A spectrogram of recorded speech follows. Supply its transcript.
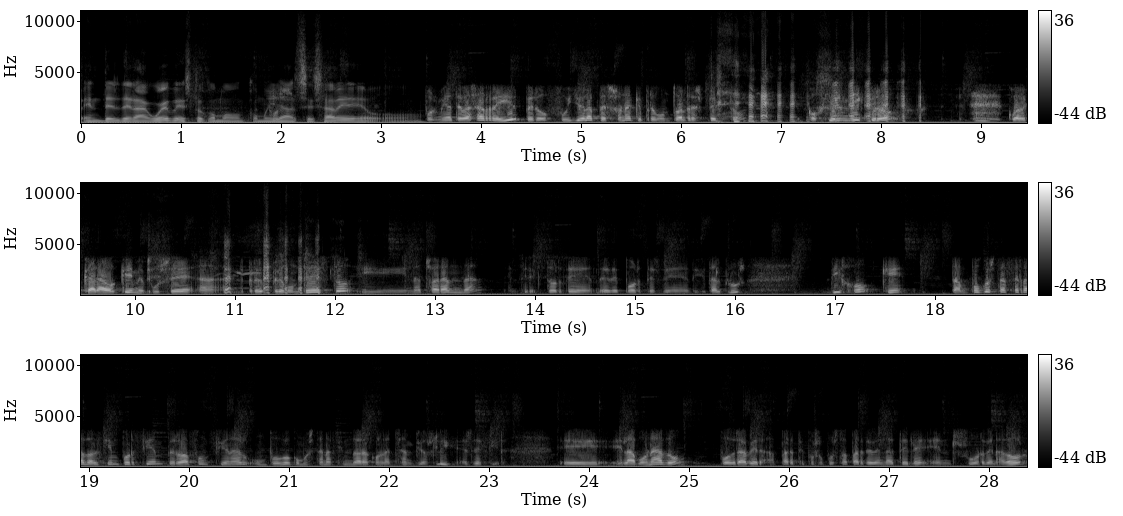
en- desde la web, esto cómo, cómo irá? ¿Se sabe? O... Pues mira, te vas a reír, pero fui yo la persona que preguntó al respecto. Cogí el micro, cual karaoke, me puse a... pre- pregunté esto y Nacho Aranda, el director de, de deportes de Digital Plus, dijo que tampoco está cerrado al 100%, pero va a funcionar un poco como están haciendo ahora con la Champions League. Es decir, eh, el abonado podrá ver, aparte, por supuesto, aparte de en la tele, en su ordenador,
